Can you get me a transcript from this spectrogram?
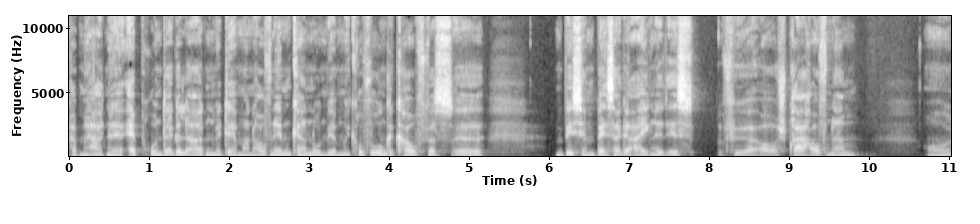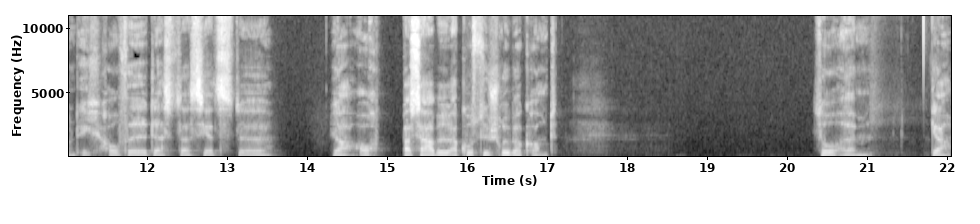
habe mir halt eine App runtergeladen, mit der man aufnehmen kann und mir ein Mikrofon gekauft, was äh, ein bisschen besser geeignet ist für Sprachaufnahmen. Und ich hoffe, dass das jetzt äh, ja auch passabel akustisch rüberkommt. So, ähm, ja,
